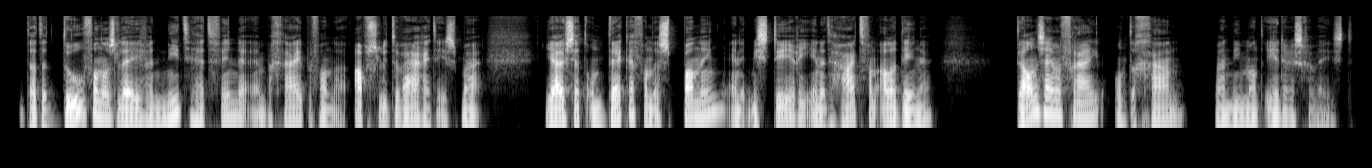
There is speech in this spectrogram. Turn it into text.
dat het doel van ons leven niet het vinden en begrijpen van de absolute waarheid is, maar juist het ontdekken van de spanning en het mysterie in het hart van alle dingen, dan zijn we vrij om te gaan waar niemand eerder is geweest.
